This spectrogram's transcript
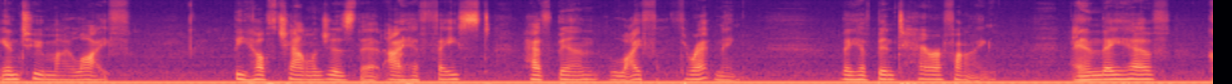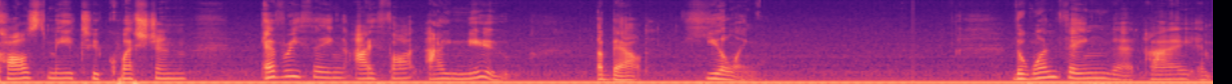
into my life. The health challenges that I have faced have been life threatening. They have been terrifying. And they have caused me to question everything I thought I knew about healing. The one thing that I am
